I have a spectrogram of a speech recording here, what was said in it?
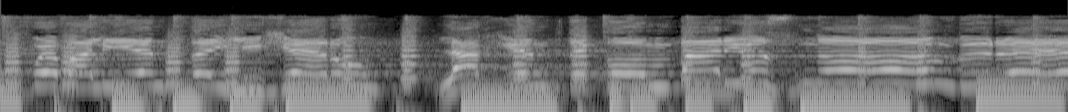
Fue valiente y ligero, la gente con varios nombres.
